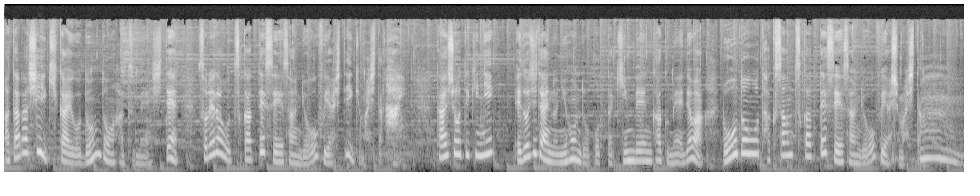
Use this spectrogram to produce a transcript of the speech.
新しい機械をどんどん発明してそれらを使って生産量を増やしていきました。はい。対照的に江戸時代の日本で起こった勤勉革命では労働をたくさん使って生産量を増やしました、うん。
